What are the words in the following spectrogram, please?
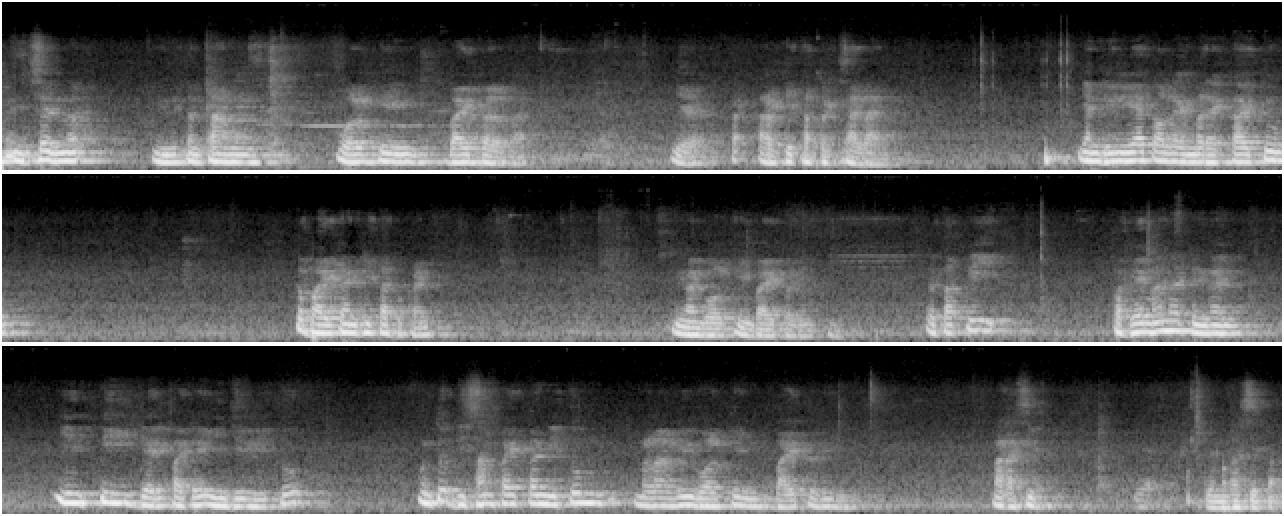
mention ini tentang walking Bible, Pak ya Alkitab berjalan. Yang dilihat oleh mereka itu kebaikan kita bukan dengan walking Bible itu. Tetapi bagaimana dengan inti daripada Injil itu untuk disampaikan itu melalui walking Bible ini. Makasih. Ya, terima kasih Pak.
